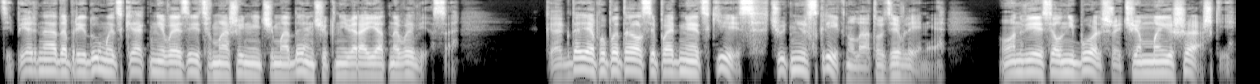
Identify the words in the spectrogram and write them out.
Теперь надо придумать, как мне возить в машине чемоданчик невероятного веса. Когда я попытался поднять кейс, чуть не вскрикнул от удивления. Он весил не больше, чем мои шашки.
